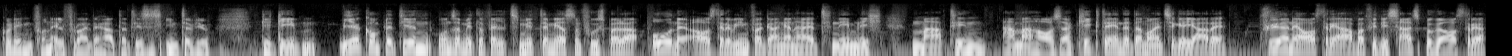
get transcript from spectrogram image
Kollegen von Elf Freunde hat er dieses Interview gegeben. Wir komplettieren unser Mittelfeld mit dem ersten Fußballer ohne aus der Wien-Vergangenheit, nämlich Martin Ammerhauser. Kickte Ende der 90er Jahre für eine Austria, aber für die Salzburger Austria.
